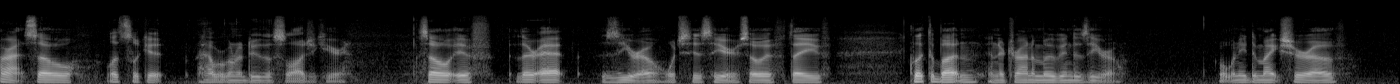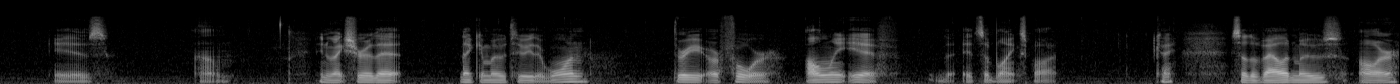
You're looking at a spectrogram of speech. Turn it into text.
Alright, so let's look at how we're going to do this logic here. So if they're at zero, which is here, so if they've clicked the button and they're trying to move into zero, what we need to make sure of is um, need to make sure that they can move to either 1, 3, or 4 only if it's a blank spot. Okay, so the valid moves are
